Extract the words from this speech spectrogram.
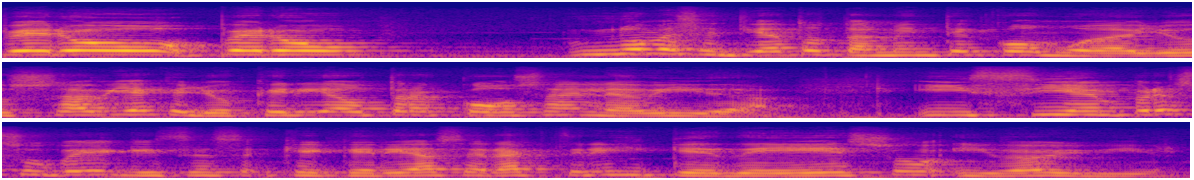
Pero, pero no me sentía totalmente cómoda. Yo sabía que yo quería otra cosa en la vida. Y siempre supe que, quise, que quería ser actriz y que de eso iba a vivir.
